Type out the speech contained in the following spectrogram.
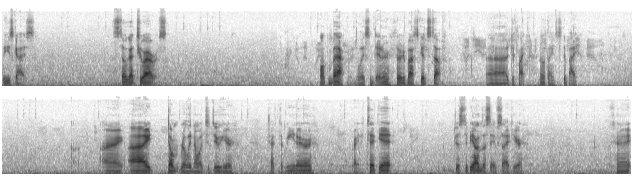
These guys. Still got two hours. Welcome back. Would you like some dinner? 30 bucks. Good stuff. Uh, decline. No thanks. Goodbye. Alright, I don't really know what to do here. Check the meter, write a ticket, just to be on the safe side here. Okay,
